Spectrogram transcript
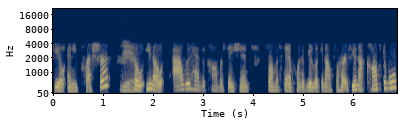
feel any pressure Yeah. So, you know, I would have the conversation from a standpoint of you're looking out for her. If you're not comfortable,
